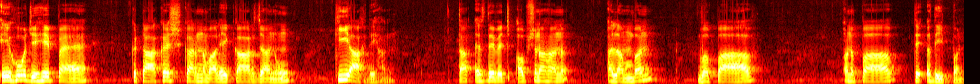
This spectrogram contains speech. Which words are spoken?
ਇਹੋ ਜਿਹੇ ਭੈ ਕਟਾਕਸ਼ ਕਰਨ ਵਾਲੇ ਕਾਰਜਾਂ ਨੂੰ ਕੀ ਆਖਦੇ ਹਨ? ਤਾਂ ਇਸ ਦੇ ਵਿੱਚ ਆਪਸ਼ਨਾਂ ਹਨ ਅਲੰਬਨ, ਵਪਾਵ, ਅਨੁਭਾਵ ਤੇ ਅਦੀਪਨ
